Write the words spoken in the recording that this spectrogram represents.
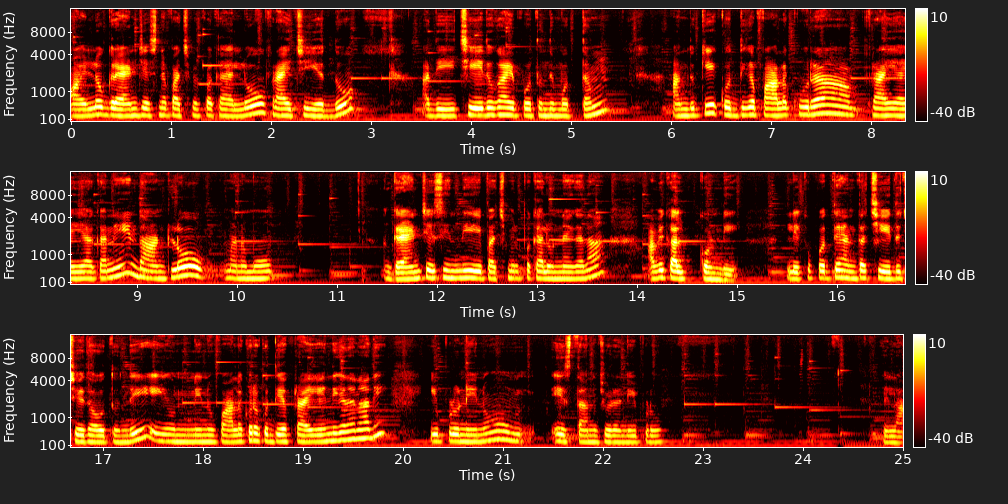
ఆయిల్లో గ్రైండ్ చేసిన పచ్చిమిరపకాయలు ఫ్రై చేయొద్దు. అది చేదుగా అయిపోతుంది మొత్తం. అందుకే కొద్దిగా పాలకూర ఫ్రై అయ్యాకనే దాంట్లో మనము గ్రైండ్ చేసింది పచ్చిమిరపకాయలు ఉన్నాయి కదా అవి కలుపుకోండి. లేకపోతే అంత చేదు చేదు అవుతుంది. నేను పాలకూర కొద్దిగా ఫ్రై అయింది కదా నాది ఇప్పుడు నేను వేస్తాను చూడండి ఇప్పుడు. ఇలా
